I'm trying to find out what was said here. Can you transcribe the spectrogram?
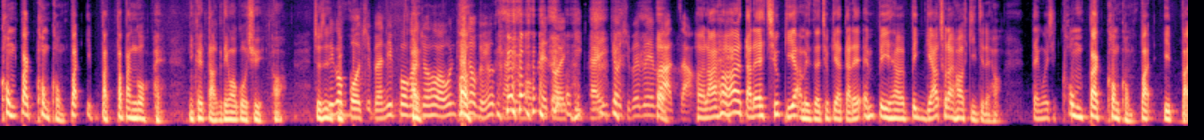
空八空空八一八八八五，嘿，你可以打个电话过去，哈、就是你个报一遍，你报甲最好，阮听众朋友听着无配都会记起来，伊就是要买肉粽。好来哈，啊，大家手机啊，毋是手机啊，大家 M B 哈笔夹出来哈，记一下吼。电话是空八空空八一八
